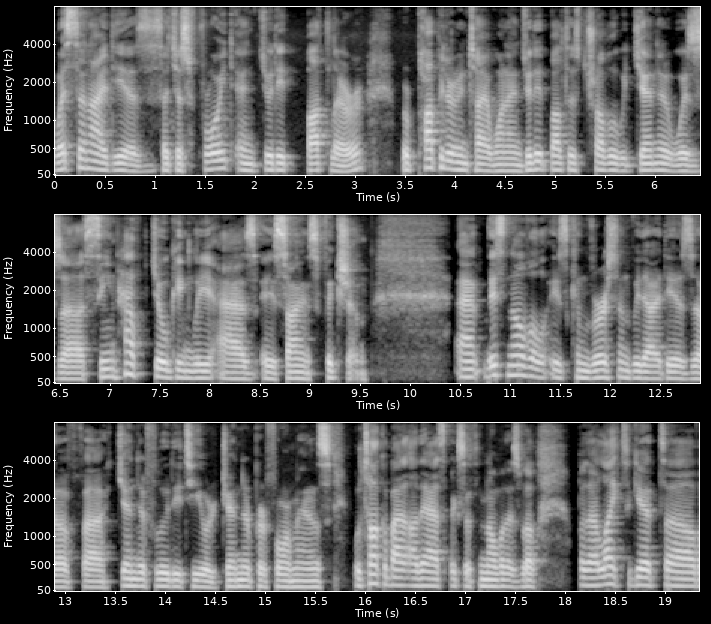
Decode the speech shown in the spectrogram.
Western ideas such as Freud and Judith Butler were popular in Taiwan, and Judith Butler's trouble with gender was uh, seen half jokingly as a science fiction. And this novel is conversant with ideas of uh, gender fluidity or gender performance. We'll talk about other aspects of the novel as well. But I'd like to get uh,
